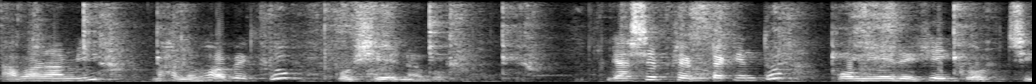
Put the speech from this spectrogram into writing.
আবার আমি ভালোভাবে একটু কষিয়ে নেব। গ্যাসের ফ্লেমটা কিন্তু কমিয়ে রেখেই করছি।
